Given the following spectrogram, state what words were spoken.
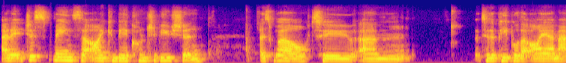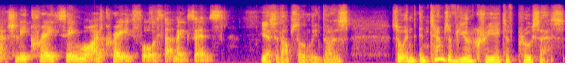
and it just means that I can be a contribution as well to um, to the people that I am actually creating what I've created for, if that makes sense. Yes, it absolutely does. So, in, in terms of your creative process,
